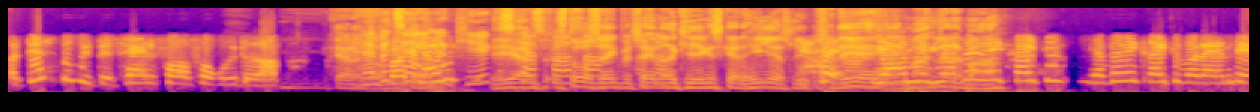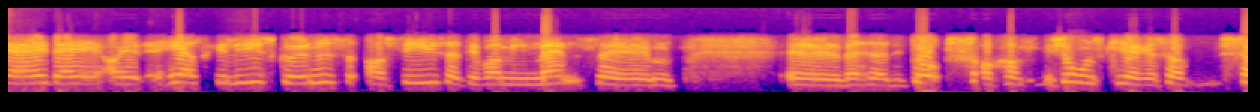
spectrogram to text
og det skulle vi betale for at få ryddet op. Hvad betaler man kirkeskat Jeg for har stort så? set ikke betalt noget kirkeskat hele jeres liv, så det er ja, men jeg ved, ikke rigtig, jeg ved ikke rigtig, hvordan det er i dag, og her skal lige skyndes og siges, at det var min mands... Øh, øh, hvad hedder det, dåbs- og konfirmationskirke, så, så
